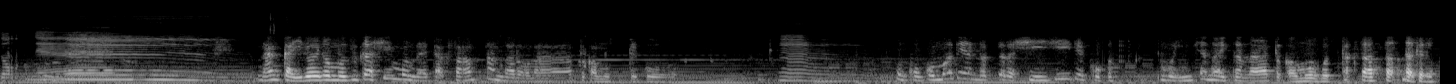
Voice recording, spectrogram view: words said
そううね。なんかいろいろ難しい問題たくさんあったんだろうなとか思ってこうん。う、ここまでやんだったら CG でここ作ってもいいんじゃないかなとか思うことたくさんあったんだけど、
